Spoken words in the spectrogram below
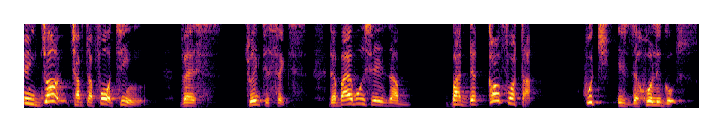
In John chapter 14, verse 26, the Bible says that, but the Comforter, which is the Holy Ghost,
